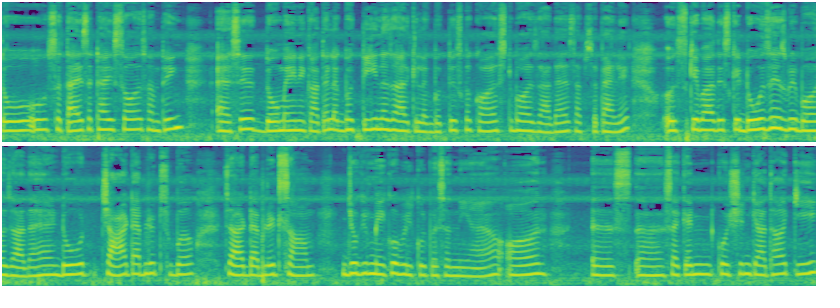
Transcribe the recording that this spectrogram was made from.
तो सत्ताईस, अट्ठाईस सौ समथिंग ऐसे दो महीने का आता है। लगभग तीन हज़ार के लगभग तो इसका कॉस्ट बहुत ज़्यादा है सबसे पहले। उसके बाद इसके डोजेज़ भी बहुत ज़्यादा हैं। दो, चार टैबलेट सुबह, चार टैबलेट शाम, जो कि मेरे को बिल्कुल पसंद नहीं आया। और सेकंड क्वेश्चन क्या था कि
